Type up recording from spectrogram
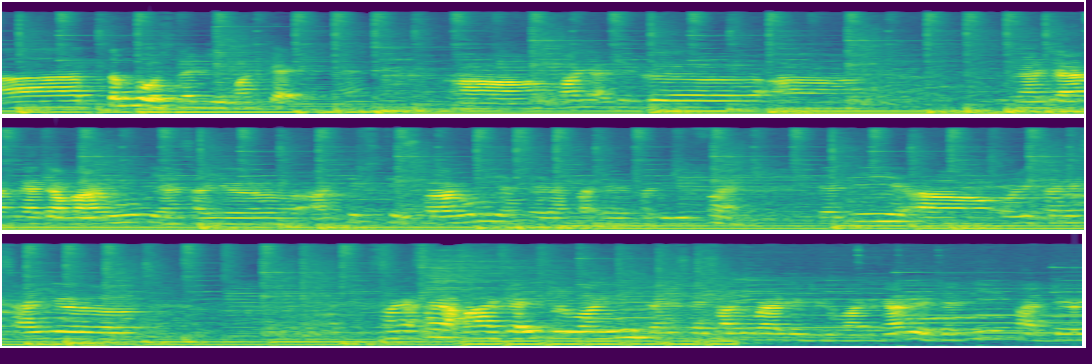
uh, tembus lagi market. Uh, banyak juga uh, pengajar-pengajar baru yang saya uh, tips-tips baru yang saya dapat daripada Irfan. Jadi uh, oleh kerana saya sangat-sangat menghargai peluang ini dan saya selalu berada di luar negara. Jadi pada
